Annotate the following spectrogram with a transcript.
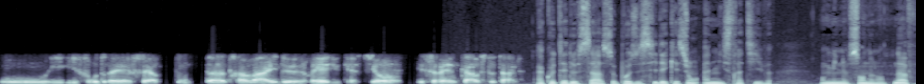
où il faudrait faire tout un travail de rééducation. Il serait un chaos total. À côté de ça se posent aussi des questions administratives. En 1999,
